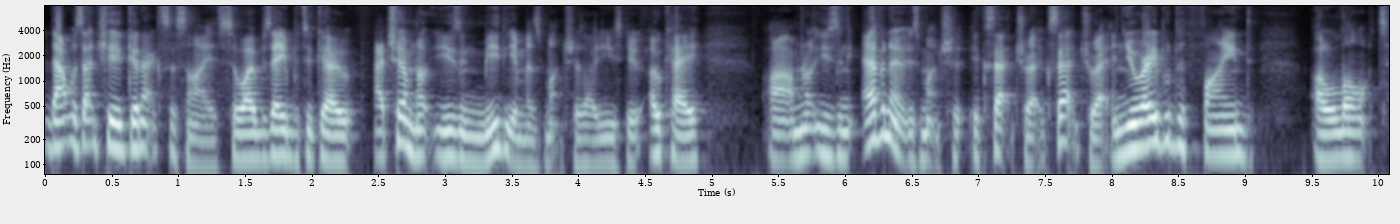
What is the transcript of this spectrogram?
that was actually a good exercise. So I was able to go, actually, I'm not using Medium as much as I used to. Okay, uh, I'm not using Evernote as much, etc., etc. And you're able to find a lot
